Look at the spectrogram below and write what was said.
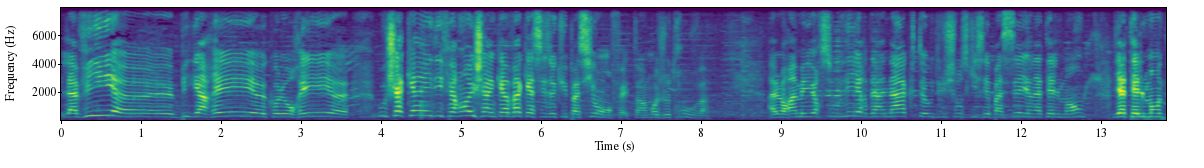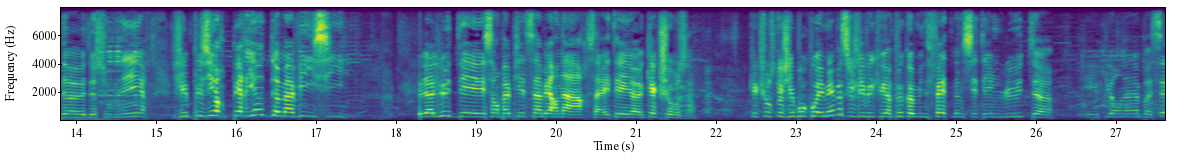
la vie euh, bigarrée, euh, colorée, euh, où chacun est différent et chacun va qu'à ses occupations en fait, hein, moi je trouve. Alors un meilleur souvenir d'un acte ou d'une chose qui s'est passée, il y en a tellement. Il y a tellement de, souvenirs. J'ai plusieurs périodes de ma vie ici. La lutte des sans-papiers de Saint-Bernard, ça a été quelque chose. Quelque chose que j'ai beaucoup aimé parce que je l'ai vécu un peu comme une fête, même si c'était une lutte. Et puis on a ça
